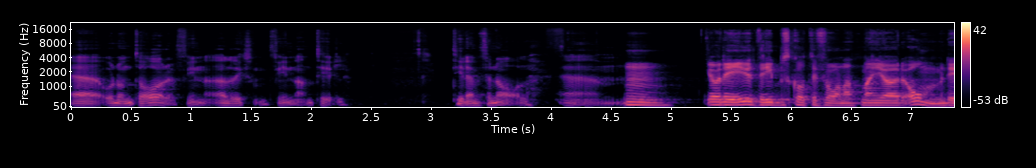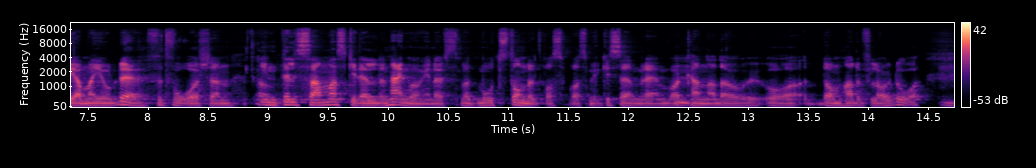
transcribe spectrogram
eh, och de tar Finland, liksom Finland till, till en final. Ehm, Mm. Ja, det är ju ett ribbskott ifrån att man gör om det man gjorde för två år sedan. Ja. Inte samma skräll den här gången eftersom att motståndet var så pass mycket sämre än vad Mm. Kanada och, och de hade för lag då. Mm.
